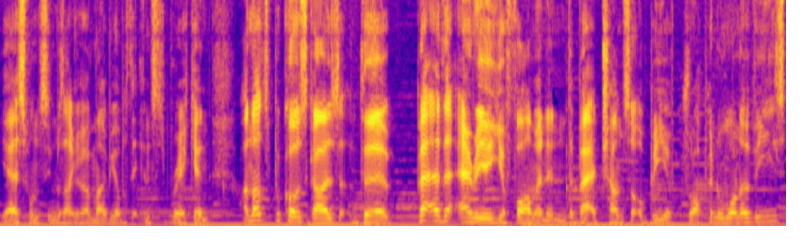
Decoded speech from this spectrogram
Yeah, this one seems like I might be able to insta break in, and that's because, guys, the better the area you're farming in, the better chance it'll be of dropping one of these.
